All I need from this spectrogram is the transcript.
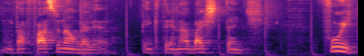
não tá fácil não, galera. Tem que treinar bastante. Fui!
